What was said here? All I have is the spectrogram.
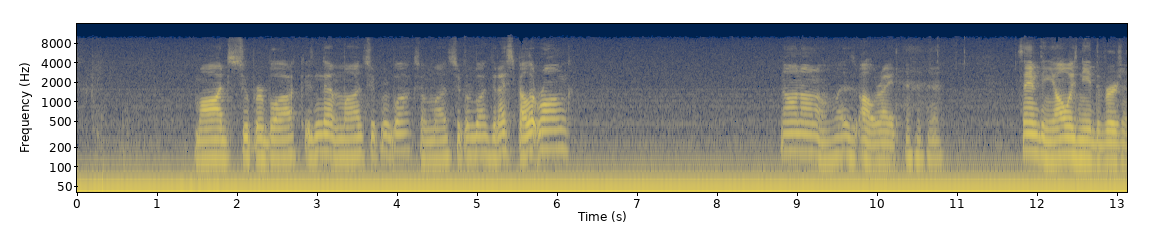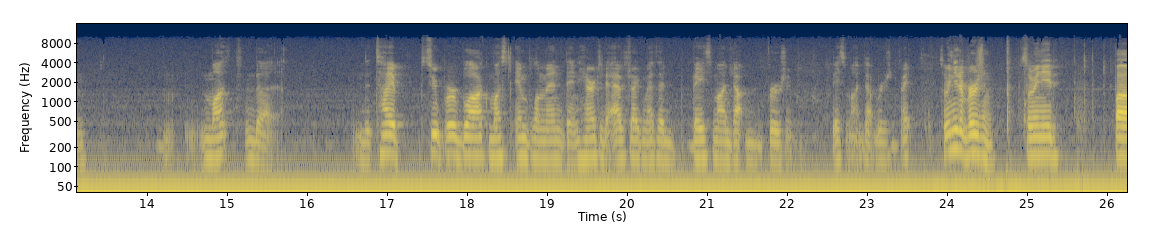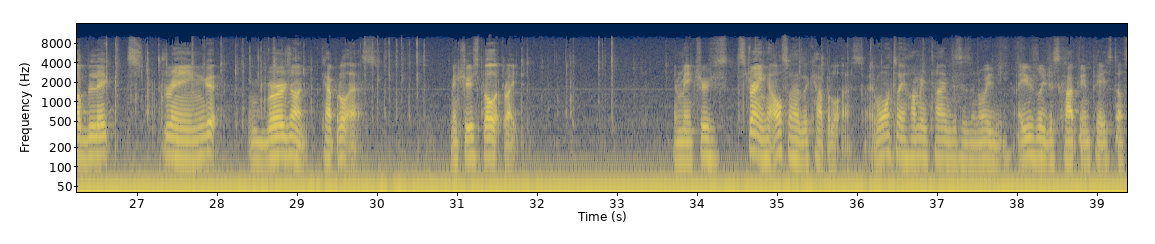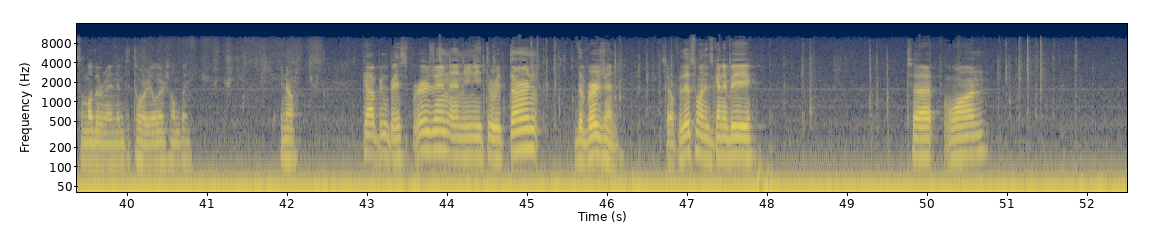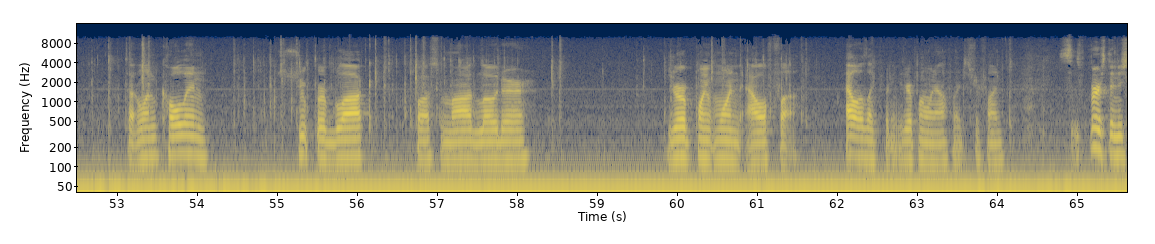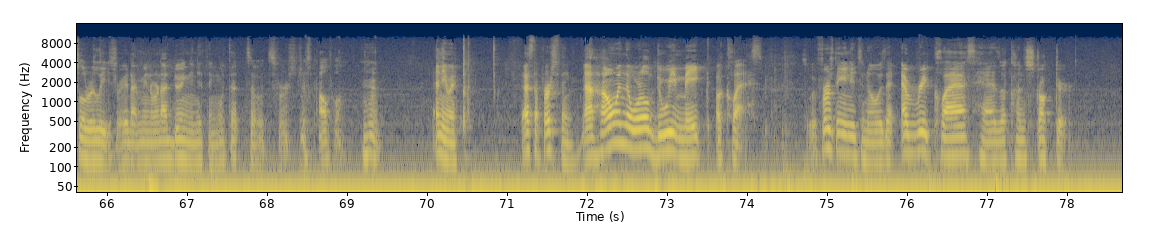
Mod super block. Isn't that mod super block? So mod super block. Did I spell it wrong? No, no, no. What is, oh, right. Same thing. You always need the version. Must the the type super block must implement the inherited abstract method base mod dot version. Base mod dot version, right? So we need a version. So we need public string version, capital S. Make sure you spell it right. And make sure string also has a capital S. I won't tell you how many times this has annoyed me. I usually just copy and paste off some other random tutorial or something. You know. Copy and paste version and you need to return the version. So for this one, it's going to be tut1 tut1 colon super block plus mod loader 0.1 alpha. I always like putting 0.1 alpha just for fun. First initial release, right? I mean, we're not doing anything with it, so it's first just alpha. anyway, that's the first thing. Now, how in the world do we make a class? So the first thing you need to know is that every class has a constructor.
